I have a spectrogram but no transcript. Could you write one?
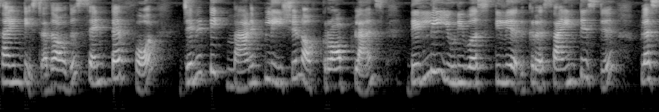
சயின்டிஸ்ட் அதாவது centre for genetic manipulation of crop plants Delhi யூனிவர்சிட்டியில் இருக்கிற சயின்டிஸ்ட்டு ப்ளஸ்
